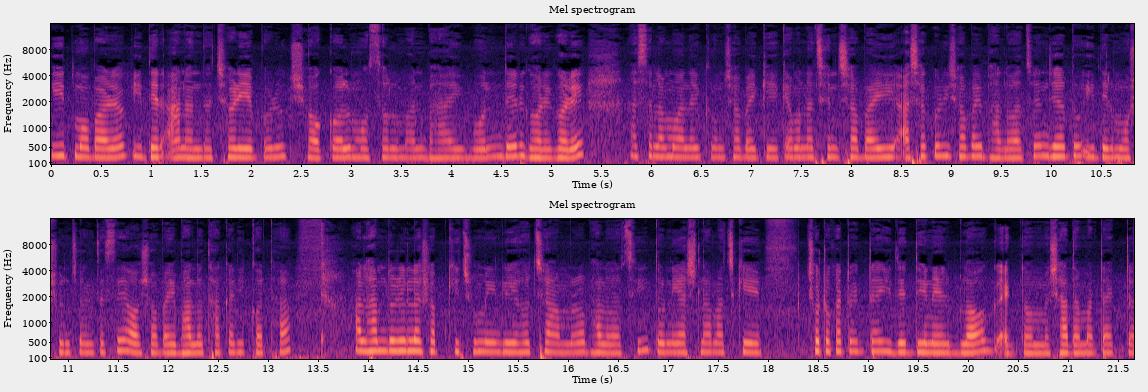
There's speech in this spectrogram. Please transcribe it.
ঈদ মোবারক, ঈদের আনন্দ ছড়িয়ে পড়ুক সকল মুসলমান ভাই বোনদের ঘরে ঘরে। আসসালামু আলাইকুম সবাইকে, কেমন আছেন সবাই? আশা করি সবাই ভালো আছেন। যেহেতু ঈদের মৌসুম চলতেছে, ও সবাই ভালো থাকারই কথা। আলহামদুলিল্লাহ সব কিছু মিলিয়ে হচ্ছে আমরাও ভালো আছি। তো নিয়ে আসলাম আজকে ছোটোখাটো একটা ঈদের দিনের ব্লগ, একদম সাদামাটা একটা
